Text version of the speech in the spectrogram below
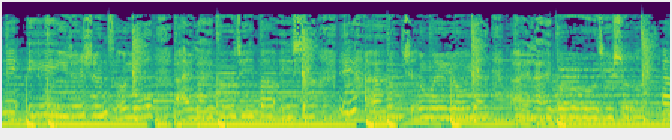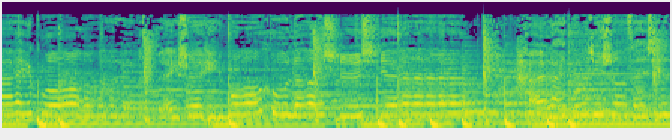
你转身走远，还来不及抱一下，遗憾成为永远，还来不及说爱过，泪水已模糊了视线，还来不及说再见。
